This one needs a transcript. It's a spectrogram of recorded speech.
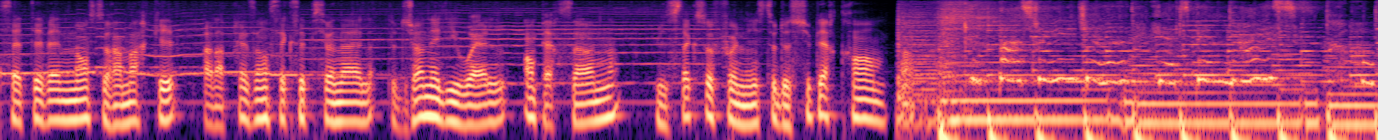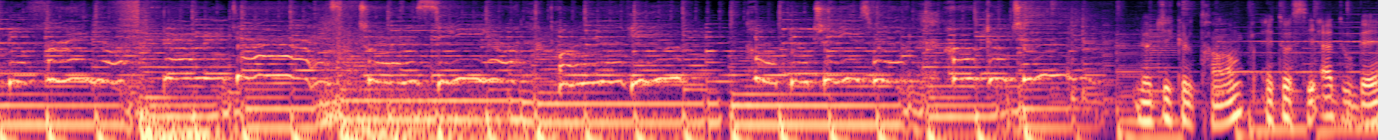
Cet événement sera marqué par la présence exceptionnelle de John Eliwell en personne, le saxophoniste de Supertramp. Logical Trump est aussi adoubé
